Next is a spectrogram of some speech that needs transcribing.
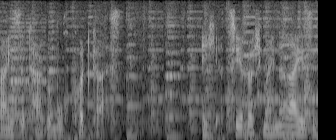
Reisetagebuch-Podcast. Ich erzähle euch meine Reisen.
